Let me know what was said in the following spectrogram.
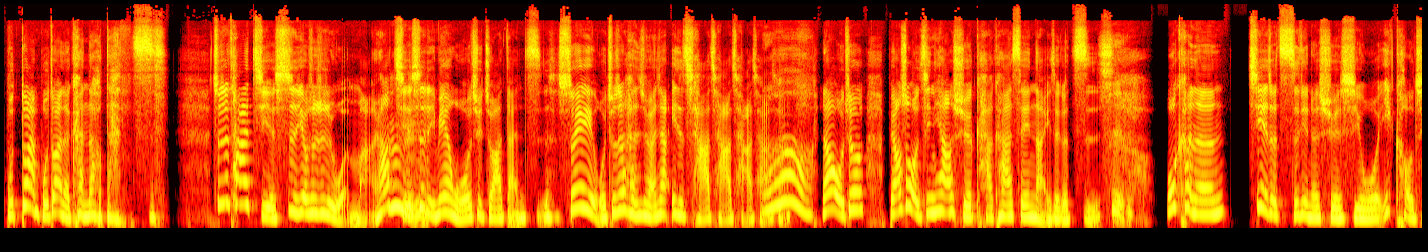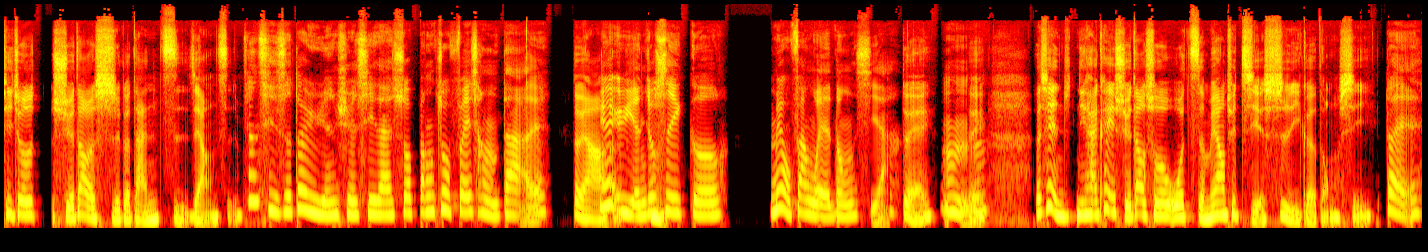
不断不断的看到单词，就是它的解释又是日文嘛，然后解释里面我又去抓单字，所以我就是很喜欢这样一直查查查查查。哦，然后我就比方说，我今天要学卡卡塞奶这个字，是。我可能借着词典的学习，我一口气就学到了十个单字，这样子。这样其实对语言学习来说帮助非常大哎，对啊，因为语言就是一个没有范围的东西啊。对嗯，对，而且你你还可以学到说我怎么样去解释一个东西。对，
